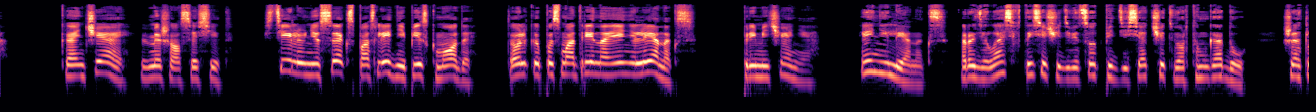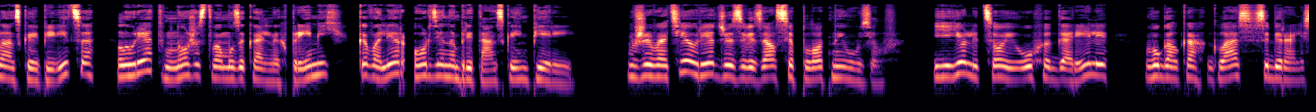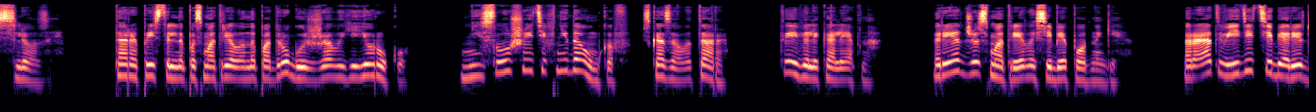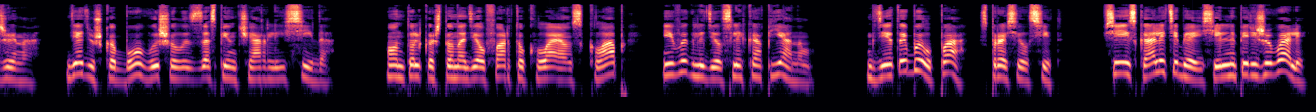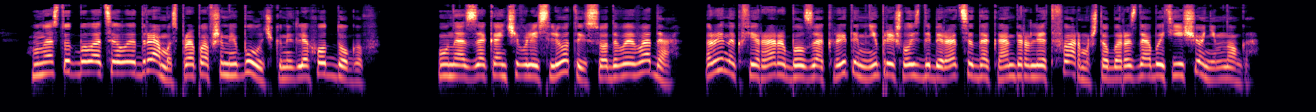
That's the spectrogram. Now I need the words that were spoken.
«Кончай», — вмешался Сид. «Стиль унисекс — последний писк моды. Только посмотри на Энни Ленокс». Примечание. Энни Ленокс родилась в 1954 году. Шотландская певица, лауреат множества музыкальных премий, кавалер Ордена Британской империи. В животе у Реджи завязался плотный узел. Ее лицо и ухо горели, в уголках глаз собирались слезы. Тара пристально посмотрела на подругу и сжала ее руку. «Не слушай этих недоумков», — сказала Тара. «Ты великолепна». Реджи смотрела себе под ноги. «Рад видеть тебя, Реджина». Дядюшка Бо вышел из-за спин Чарли и Сида. Он только что надел фартук Lions Club и выглядел слегка пьяным. «Где ты был, па?» — спросил Сид. «Все искали тебя и сильно переживали. У нас тут была целая драма с пропавшими булочками для хот-догов. У нас заканчивались лед и содовая вода. Рынок Феррара был закрыт, и мне пришлось добираться до Камберлет-фарма, чтобы раздобыть еще немного.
